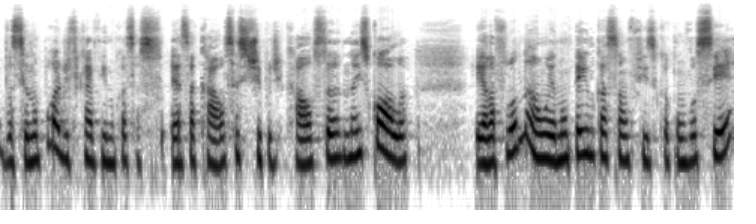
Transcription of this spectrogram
você não pode ficar vindo com essa, essa calça, esse tipo de calça na escola. E ela falou: não, eu não tenho educação física com você,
